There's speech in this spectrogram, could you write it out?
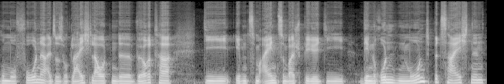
homophone, also so gleichlautende Wörter, die eben zum einen zum Beispiel die, den runden Mond bezeichnen,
